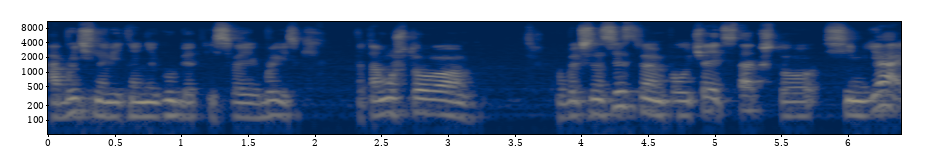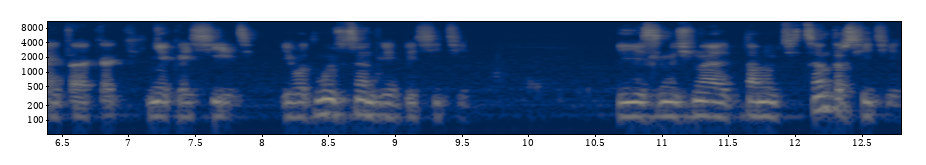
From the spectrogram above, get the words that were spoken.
Обычно ведь они губят и своих близких. Потому что в большинстве своем получается так, что семья – это как некая сеть. И вот мы в центре этой сети. И если начинает тонуть центр сети,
